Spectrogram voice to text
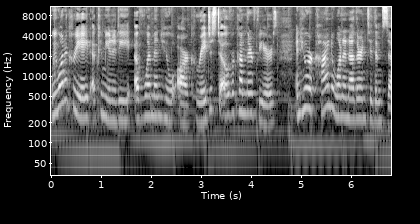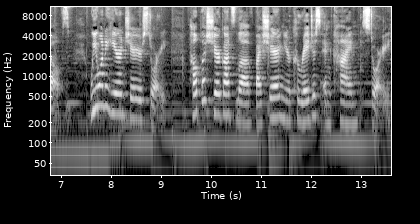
we want to create a community of women who are courageous to overcome their fears and who are kind to one another and to themselves. We want to hear and share your story. Help us share God's love by sharing your courageous and kind story.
